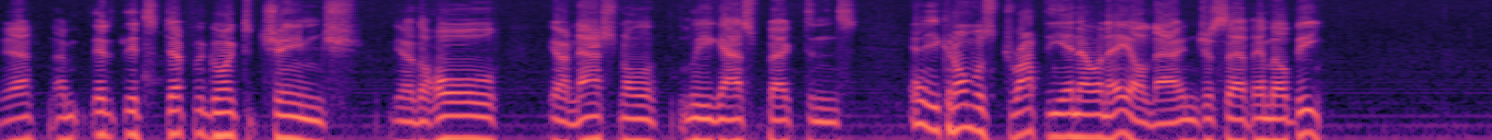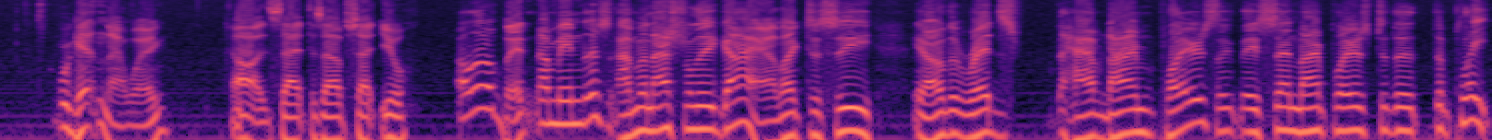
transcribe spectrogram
Yeah, um, it, it's definitely going to change. You know, the whole you know National League aspect, and you, know, you can almost drop the NL and AL now and just have MLB. We're getting that way. Oh, is that does that upset you? A little bit. I mean, listen, I'm a National League guy. I like to see, you know, the Reds have nine players. They, they send nine players to the, the plate,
